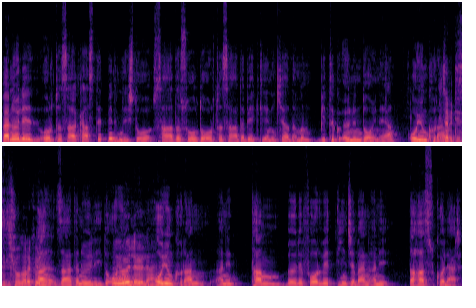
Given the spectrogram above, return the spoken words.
Ben öyle orta saha kastetmedim de işte o sağda solda orta sahada bekleyen iki adamın bir tık önünde oynayan, oyun kuran. E tabi diziliş olarak öyle. Ha, zaten öyleydi. Ha, Oyun, öyle öyle. aynen. oyun kuran hani tam böyle forvet deyince ben hani daha skoler,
